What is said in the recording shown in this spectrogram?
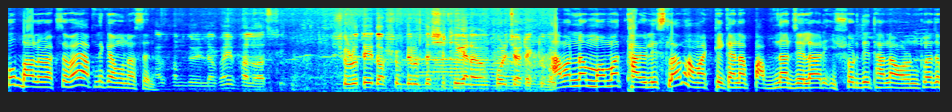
খুব ভালো রাখছে ভাই আপনি কেমন আছেন? আলহামদুলিল্লাহ ভাই ভালো আছি। শুরুতেই দর্শকদের উদ্দেশ্যে ঠিকানা এবং পরিচয়টা একটু আমার নাম মোহাম্মদ খায়ুল ইসলাম আমার ঠিকানা পাবনা জেলার ঈশ্বরদী থানা অরণকুলাতে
